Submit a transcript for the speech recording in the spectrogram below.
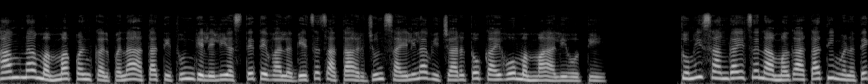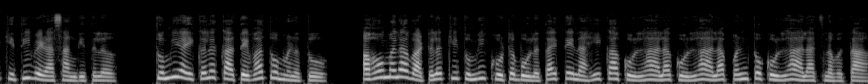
थांब ना मम्मा पण कल्पना आता तिथून गेलेली असते तेव्हा लगेचच आता अर्जुन सायलीला विचारतो काय हो मम्मा आली होती? तुम्ही सांगायचं ना मग आता ती म्हणते किती वेळा सांगितलं. तुम्ही ऐकलं का? तेव्हा तो म्हणतो अहो मला वाटलं की तुम्ही खोटं बोलताय ते नाही का कोल्हा आला कोल्हा आला पण तो कोल्हा आलाच नव्हता.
